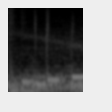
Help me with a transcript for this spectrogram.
Música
